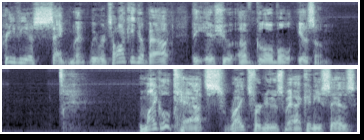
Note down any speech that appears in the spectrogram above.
previous segment, we were talking about the issue of globalism. Michael Katz writes for Newsmax and he says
